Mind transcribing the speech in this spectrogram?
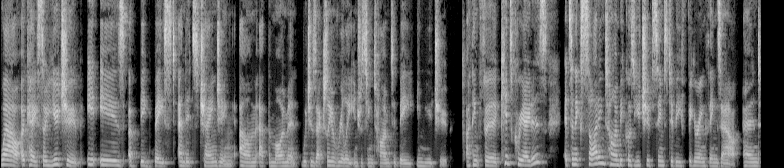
Wow. Okay. So YouTube, it is a big beast and it's changing um, at the moment, which is actually a really interesting time to be in YouTube. I think for kids creators, it's an exciting time because YouTube seems to be figuring things out. And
